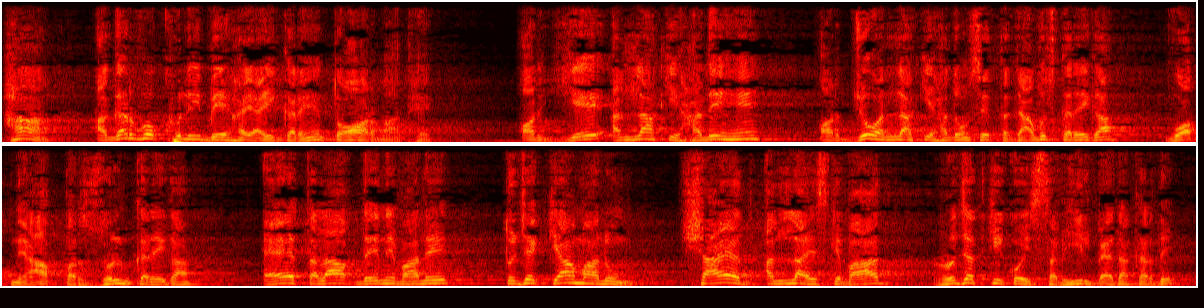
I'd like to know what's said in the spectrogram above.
हाँ, अगर वो खुली बेहयाई करें तो और बात है। और ये अल्लाह की हदें हैं, और जो अल्लाह की हदों से तजावुज करेगा, वो अपने आप पर जुल्म करेगा। ए तलाक देने वाले, तुझे क्या मालूम? शायद अल्लाह इसके बाद रुजत की कोई सबील पैदा कर दे।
